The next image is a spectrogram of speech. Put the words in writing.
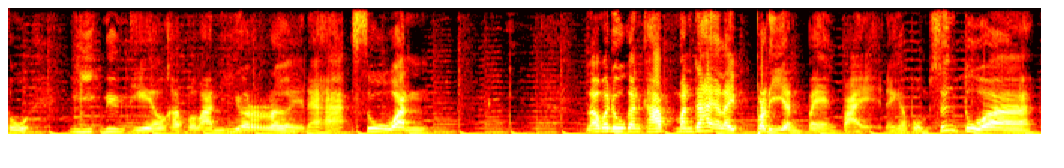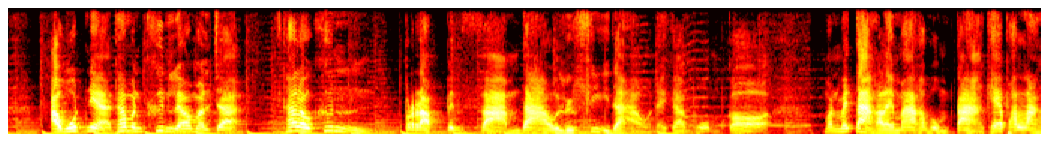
สู้อีกหนึ่งแถวครับประมาณนี้เลยนะฮะ ส่วนเรามาดูกันครับ มันได้อะไรเปลี่ยนแปลงไปนะครับผม ซึ่งตัวอาวุธเนี่ย ถ้ามันขึ้นแล้วมันจะ ถ้าเราขึ้นปรับเป็น 3 ดาวหรือ 4 ดาวนะครับผม ก็ มันไม่ต่างอะไรมากครับผมต่างแค่พลัง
